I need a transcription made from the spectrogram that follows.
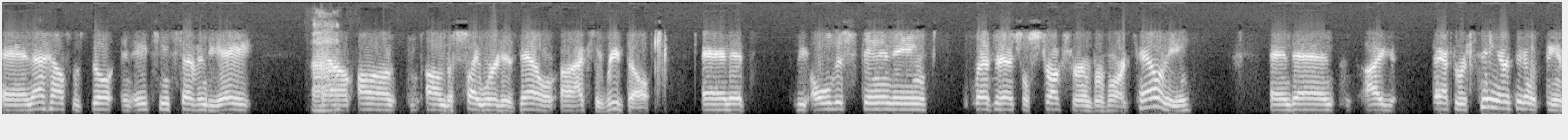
And that house was built in 1878 uh-huh. uh, on on the site where it is now, uh, actually rebuilt, and it's the oldest standing residential structure in Brevard County. And then I, after seeing everything that was being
